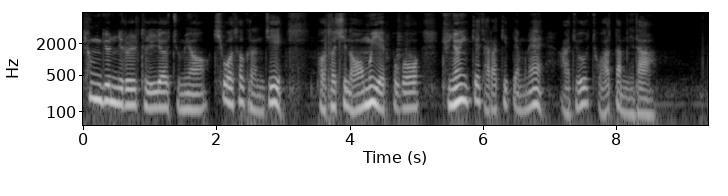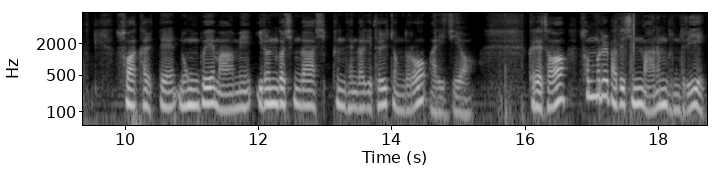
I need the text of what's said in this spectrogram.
평균율을 들려주며 키워서 그런지 버섯이 너무 예쁘고 균형 있게 자랐기 때문에 아주 좋았답니다. 수확할 때 농부의 마음이 이런 것인가 싶은 생각이 들 정도로 말이지요. 그래서 선물을 받으신 많은 분들이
